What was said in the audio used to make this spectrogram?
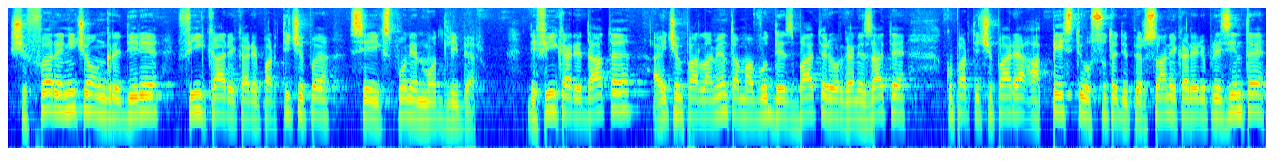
și fără nicio îngrădire fiecare care participă se expune în mod liber. De fiecare dată, aici în Parlament, am avut dezbatere organizate cu participarea a peste 100 de persoane care reprezintă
